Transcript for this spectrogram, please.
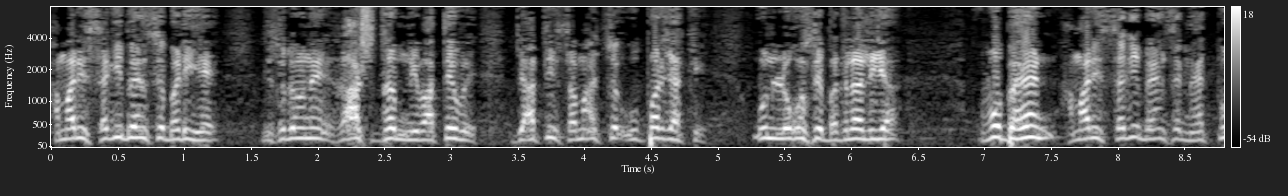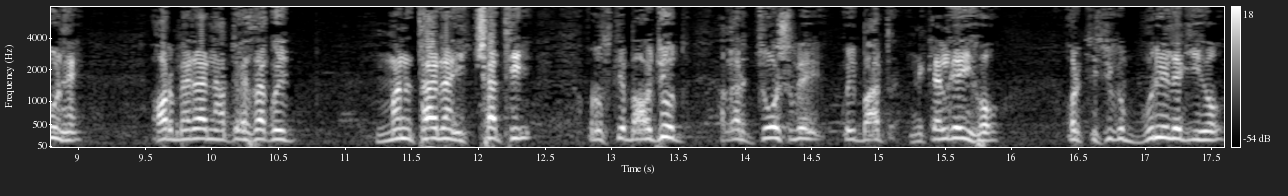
हमारी सगी बहन से बड़ी है जिन्होंने राष्ट्र धर्म निभाते हुए जाति समाज से ऊपर जाके उन लोगों से बदला लिया। वो बहन हमारी सगी बहन से महत्वपूर्ण है, और मेरा ना तो ऐसा कोई मन था, ना इच्छा थी, और उसके बावजूद अगर जोश में कोई बात निकल गई हो और किसी को बुरी लगी हो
